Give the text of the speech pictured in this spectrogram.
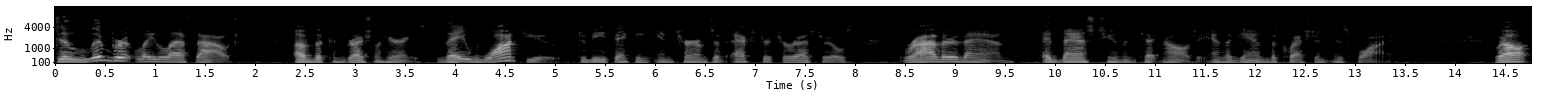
deliberately left out of the congressional hearings. They want you to be thinking in terms of extraterrestrials rather than advanced human technology. And again, the question is why? Well,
